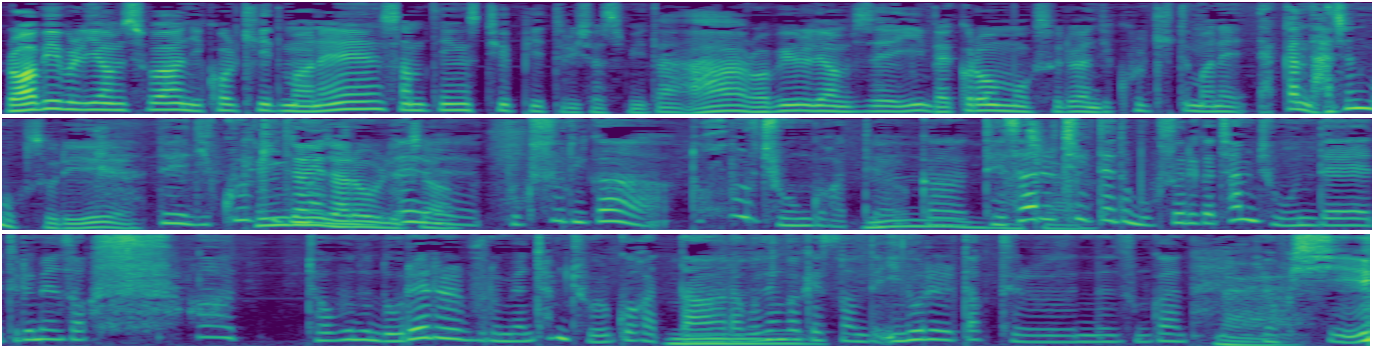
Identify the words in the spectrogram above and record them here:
로비 윌리엄스와 니콜 키드만의 Something Stupid 들으셨습니다. 아, 로비 윌리엄스의 이 매끄러운 목소리와 니콜 키드만의 약간 낮은 목소리. 네, 니콜 굉장히 키드만은, 잘 어울리죠? 예, 목소리가 너무 좋은 것 같아요. 음, 그러니까 대사를 맞아요. 칠 때도 목소리가 참 좋은데 들으면서 아 저분은 노래를 부르면 참 좋을 것 같다라고 음. 생각했었는데 이 노래를 딱 듣는 순간 네. 역시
